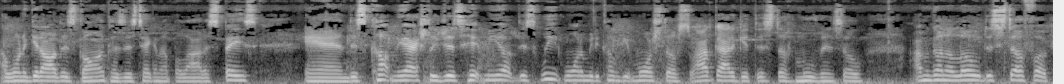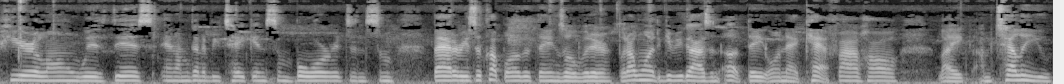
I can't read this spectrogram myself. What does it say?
I want to get all this gone because it's taking up a lot of space. And this company actually just hit me up this week, wanted me to come get more stuff. So I've got to get this stuff moving. So I'm to load this stuff up here along with this. And I'm to be taking some boards and some batteries, a couple other things over there. But I wanted to give you guys an update on that Cat 5 haul. Like, I'm telling you,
